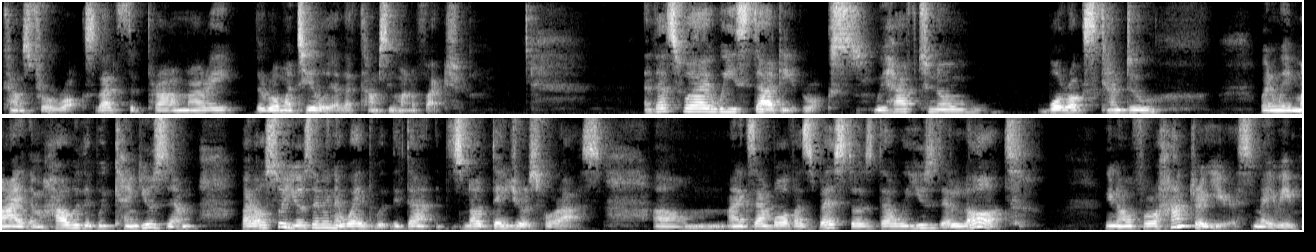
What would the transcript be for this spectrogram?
comes from rocks. That's the primary, the raw material that comes in manufacture. And that's why we study rocks. We have to know what rocks can do when we mine them, how we can use them, but also use them in a way that it's not dangerous for us. Um, an example of asbestos that we used a lot, you know, for a hundred years maybe.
